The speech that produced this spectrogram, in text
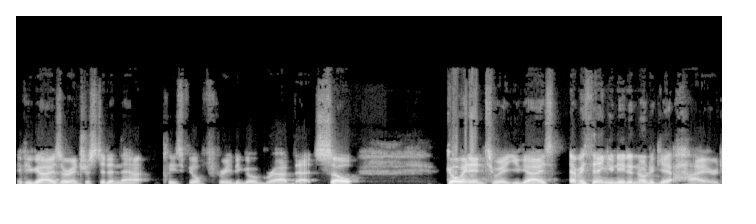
if you guys are interested in that, please feel free to go grab that. So, going into it, you guys, everything you need to know to get hired.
